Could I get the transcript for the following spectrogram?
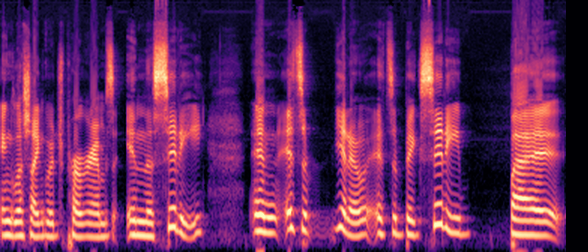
English language programs in the city. And it's a you know it's a big city, but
